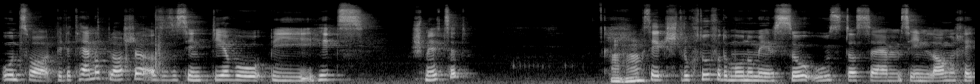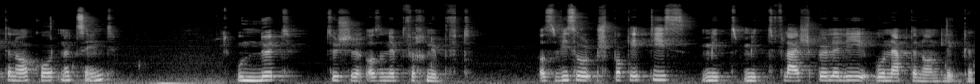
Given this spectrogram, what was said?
Und zwar bei den Thermoplasten, also das sind die, die bei Hitze schmelzen. Sieht die Struktur der Monomer so aus, dass ähm, sie in langen Ketten angeordnet sind und nicht, zwischen, also nicht verknüpft. Also wie so Spaghettis mit, mit Fleischböllchen, die nebeneinander liegen.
